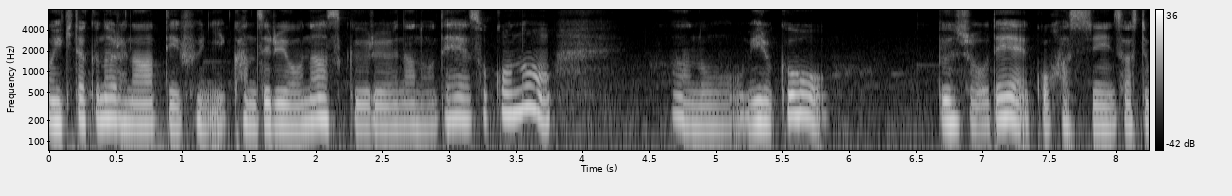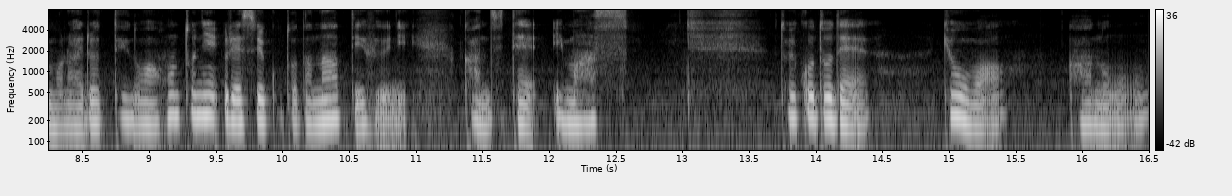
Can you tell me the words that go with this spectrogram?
う行きたくなるなっていう風に感じるようなスクールなのでそこのあの魅力を文章でこう発信させてもらえるっていうのは本当に嬉しいことだなっていう風に感じています。ということで今日はあの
